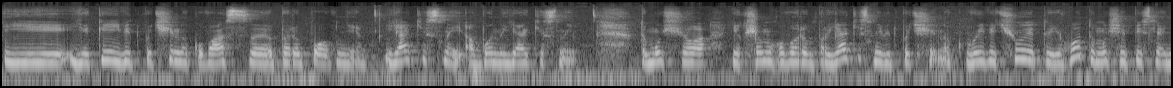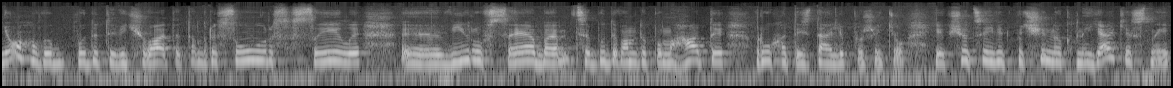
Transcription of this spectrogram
І який відпочинок у вас е, переповнює якісний або неякісний. Тому що якщо ми говоримо про якісний відпочинок, ви відчуєте його, тому що після нього ви будете відчувати там ресурс, сили, е, віру в себе. Це буде вам допомагати рухатись далі по життю. Якщо цей відпочинок неякісний,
